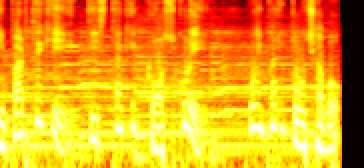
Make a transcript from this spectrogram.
এপার থেকে তিস্তাকে ক্রস করে ওই পারে পৌঁছাবো।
